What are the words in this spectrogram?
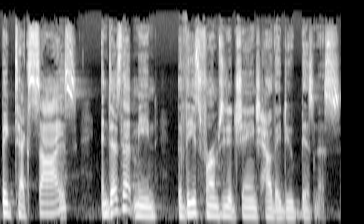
big tech size? And does that mean that these firms need to change how they do business?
